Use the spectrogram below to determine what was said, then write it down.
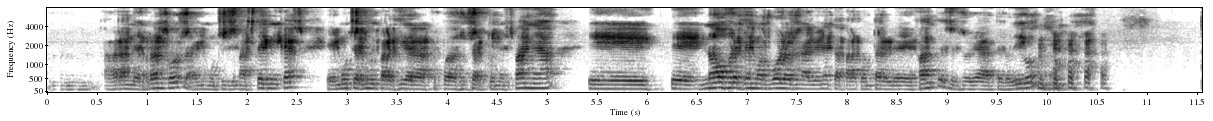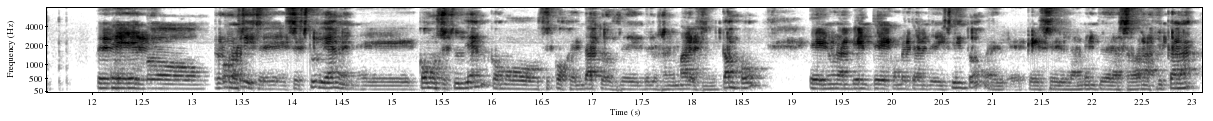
mm, a grandes rasgos, hay muchísimas técnicas, eh, muchas muy parecidas a las que puedas usar tú en España. Eh, eh, no ofrecemos vuelos en avioneta para contar elefantes, eso ya te lo digo. Pero, bueno, sí, se, estudian, cómo se estudian, cómo se cogen datos de, los animales en el campo, en un ambiente completamente distinto, que es el ambiente de la sabana africana,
